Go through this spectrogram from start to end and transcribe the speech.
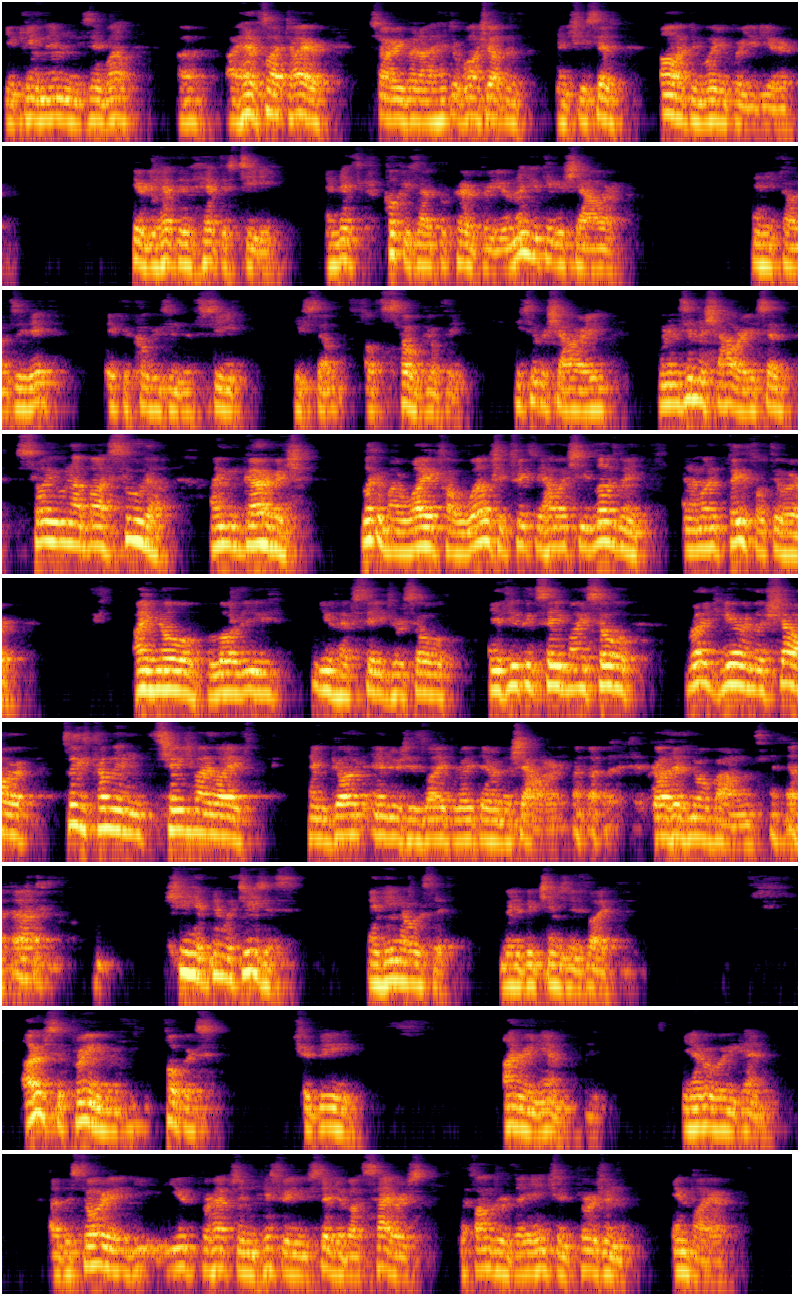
He came in and he said, well, uh, I had a flat tire. Sorry, but I had to wash up. And, and she said, oh, I've been waiting for you, dear. Here, you have this, have this tea. And there's cookies I've prepared for you. And then you take a shower. And he thought, as he ate, ate the cookies in the sea, he felt, felt so guilty. He took a shower, he When he was in the shower, he said, Soy una basura. I'm garbage. Look at my wife, how well she treats me, how much she loves me, and I'm unfaithful to her. I know, Lord, that you, you have saved her soul. And if you could save my soul right here in the shower, please come in and change my life. And God enters his life right there in the shower. God has no bounds. she had been with Jesus, and he knows it. Made a big change in his life. Our supreme focus should be honoring him in every way we can. Uh, the story you perhaps in history you studied about Cyrus, the founder of the ancient Persian Empire.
